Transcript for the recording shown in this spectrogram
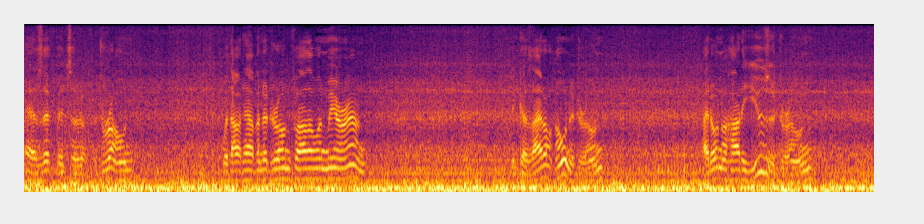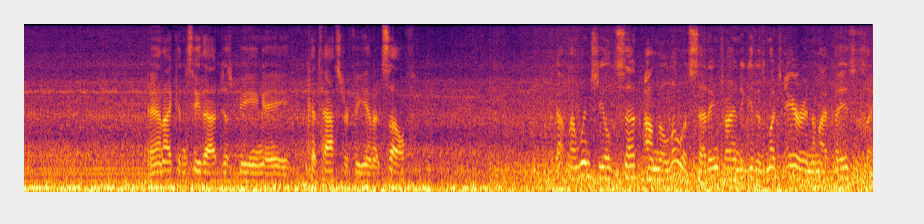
as if it's a drone without having a drone following me around. Because I don't own a drone. I don't know how to use a drone. And I can see that just being a catastrophe in itself. Got my windshield set on the lowest setting, trying to get as much air into my face as I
